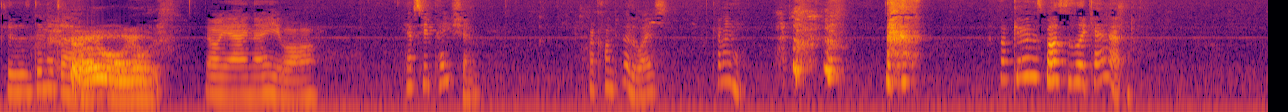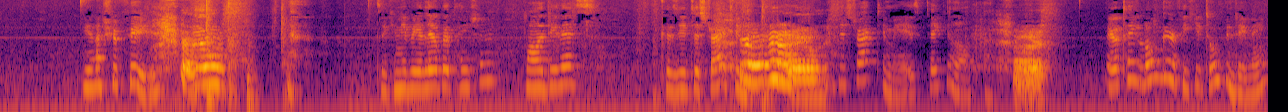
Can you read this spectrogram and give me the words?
because it's dinner time. Oh yeah, I know you are. You have to be patient. I can't do otherwise, can I? I'm going as fast as I can. Yeah, that's your food. so can you be a little bit patient while I do this? Because you're distracting me. You're distracting me. It's taking longer. It'll take longer if you keep talking to me.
